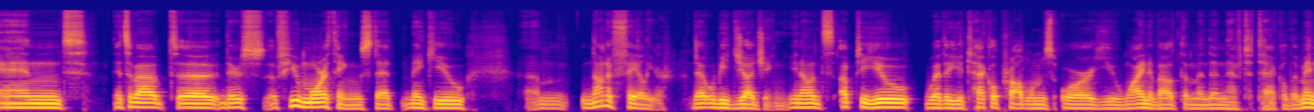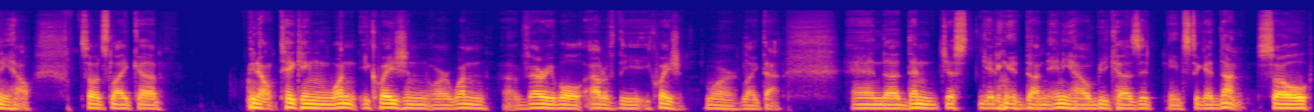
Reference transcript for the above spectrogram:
And it's about uh, there's a few more things that make you um, not a failure. That would be judging. You know, it's up to you whether you tackle problems or you whine about them and then have to tackle them anyhow. So it's like, uh, you know, taking one equation or one uh, variable out of the equation, more like that. And uh, then just getting it done anyhow because it needs to get done. So,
